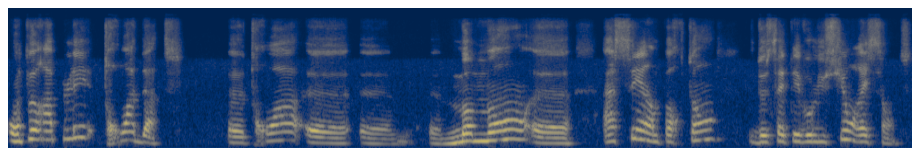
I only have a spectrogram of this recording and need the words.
On peut rappeler trois dates, trois moments assez importants de cette évolution récente.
